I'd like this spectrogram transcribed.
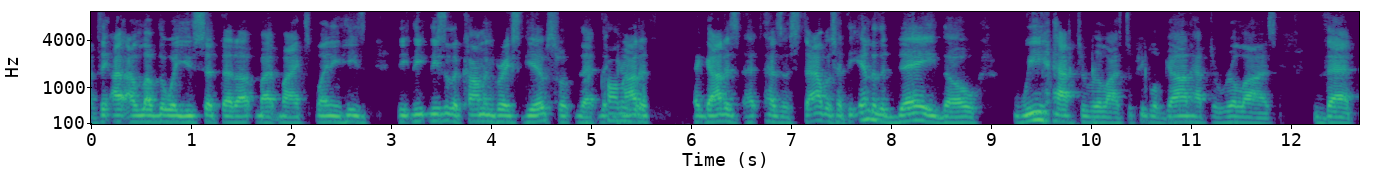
I think I, I love the way you set that up by, by explaining he's the, the, these are the common grace gifts that, that God has, that God has, has established. At the end of the day, though, we have to realize the people of God have to realize that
